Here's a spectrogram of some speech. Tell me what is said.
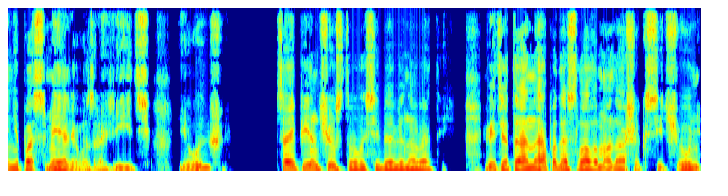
не посмели возразить и вышли. Цайпин чувствовала себя виноватой. Ведь это она подослала монашек Сичунь,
